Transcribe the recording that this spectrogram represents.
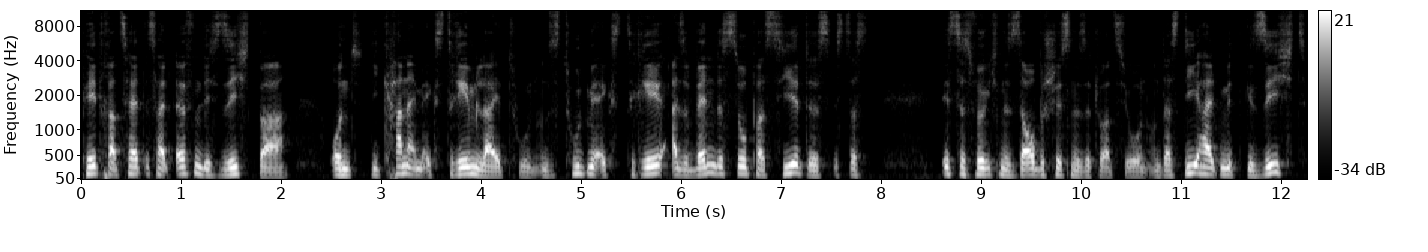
Petra Z. ist halt öffentlich sichtbar und die kann einem extrem leid tun. Und es tut mir extrem, also wenn das so passiert ist, ist das, ist das wirklich eine saubeschissene Situation. Und dass die halt mit Gesicht,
